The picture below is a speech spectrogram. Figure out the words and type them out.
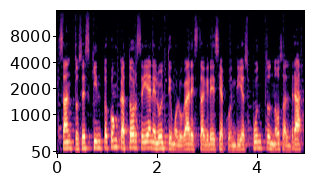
Santos es quinto con 14 y en el último lugar está Grecia con 10 puntos, no saldrá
